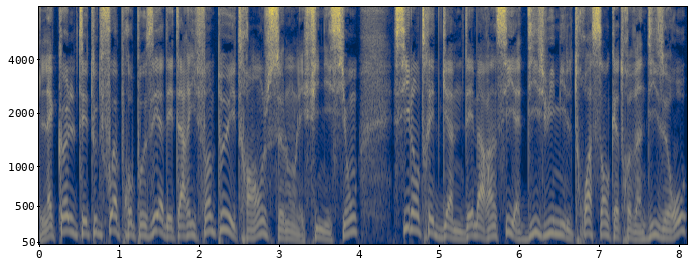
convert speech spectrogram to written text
la Colt est toutefois proposée à des tarifs un peu étranges selon les finitions. Si l'entrée de gamme démarre ainsi à 18 390 euros,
